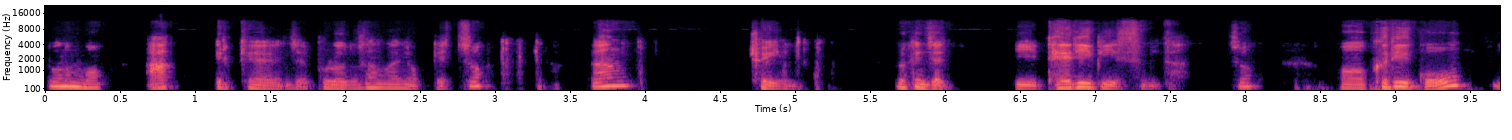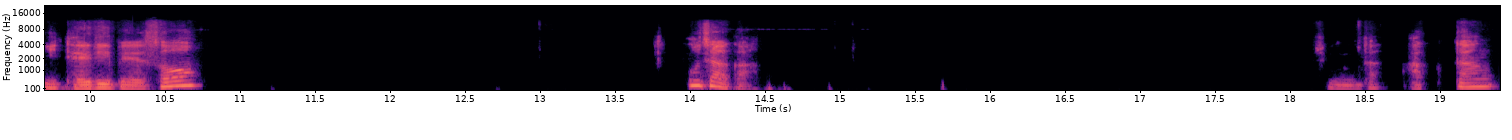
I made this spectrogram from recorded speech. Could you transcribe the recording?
또는 뭐 악 이렇게 이제 불러도 상관이 없겠죠. 악당, 죄인 이렇게 이제 이 대립이 있습니다. 그렇죠? 어 그리고 이 대립에서 후자가 지금입니다. 악당,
